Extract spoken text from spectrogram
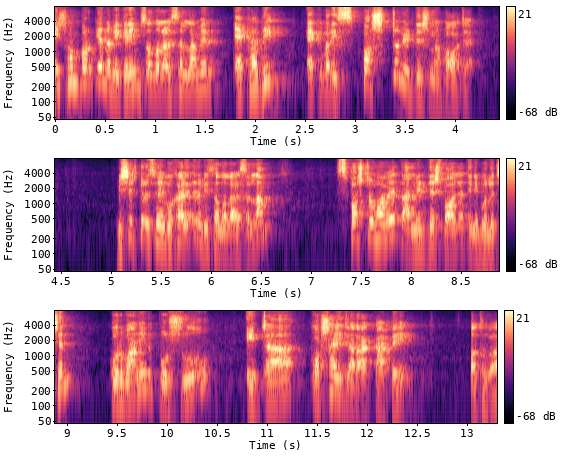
এই সম্পর্কে নবী করিম সাল্লাহ সাল্লামের একাধিক একেবারে স্পষ্ট নির্দেশনা পাওয়া যায়। বিশেষ করে সহি বুখারিতে নবী সাল্লাহ সাল্লাম স্পষ্টভাবে তার নির্দেশ পাওয়া যায়, তিনি বলেছেন, কোরবানির পশু এটা কসাই যারা কাটে অথবা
